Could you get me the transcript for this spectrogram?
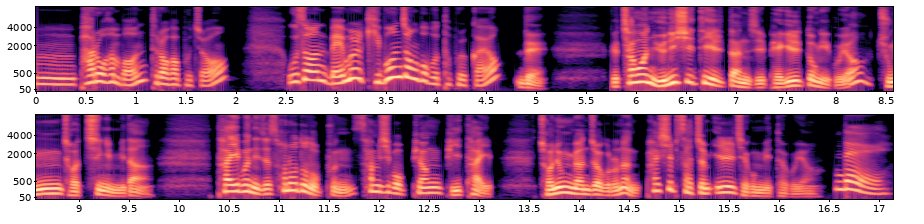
음, 바로 한번 들어가 보죠. 우선 매물 기본 정보부터 볼까요? 네. 그 창원 유니시티 1단지 101동이고요. 중저층입니다. 타입은 이제 선호도 높은 35평 B타입. 전용 면적으로는 84.1제곱미터고요. 네.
